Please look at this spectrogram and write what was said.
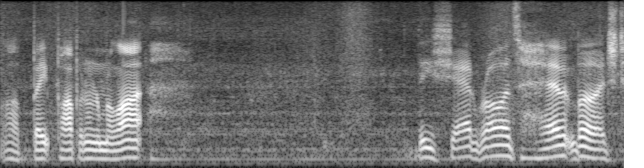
A lot of bait popping under my lot. These shad rods haven't budged.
